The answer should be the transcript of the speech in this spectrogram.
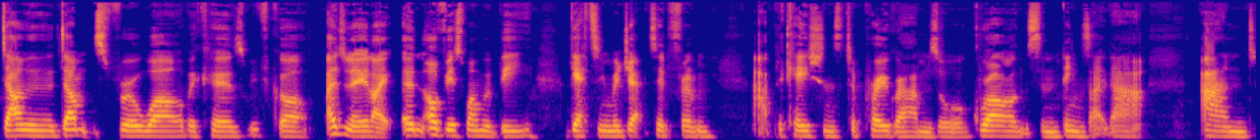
down in the dumps for a while because we've got, I don't know, like an obvious one would be getting rejected from applications to programs or grants and things like that. And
